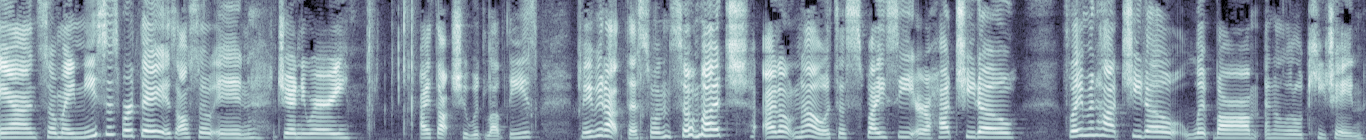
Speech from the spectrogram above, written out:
And so my niece's birthday is also in January. I thought she would love these. Maybe not this one so much. I don't know. It's a spicy or a hot Cheeto, flaming hot Cheeto, lip balm, and a little keychain.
